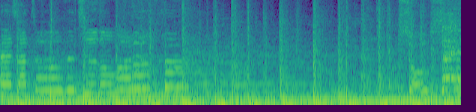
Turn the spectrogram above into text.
as I dove into the waterfall. So say.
